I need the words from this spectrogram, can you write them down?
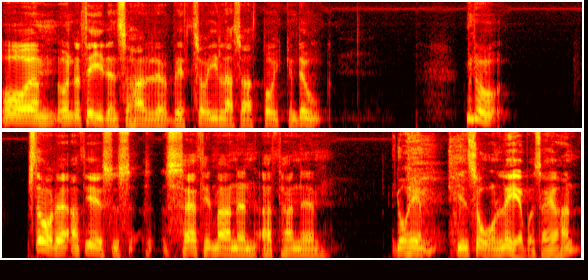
Och um, under tiden så hade det blivit så illa så att pojken dog. Men då står det att Jesus säger till mannen att han eh, går hem, din son lever, säger han.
